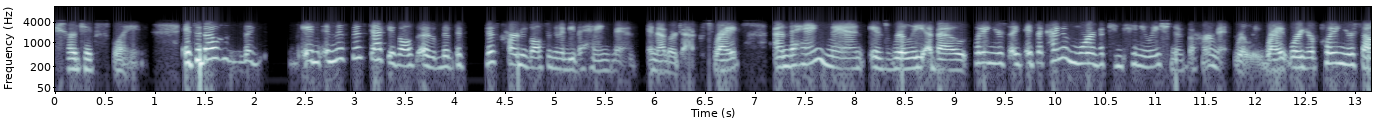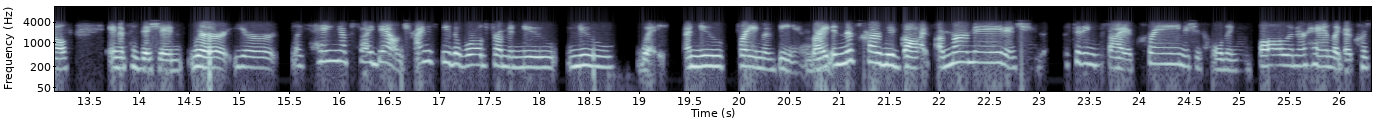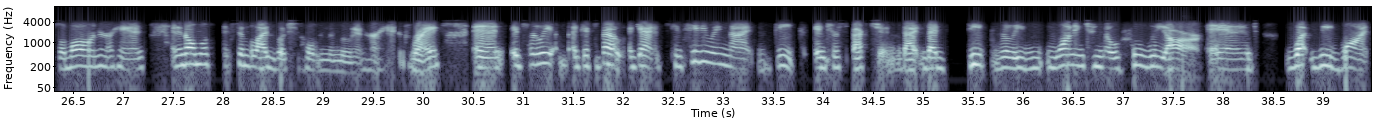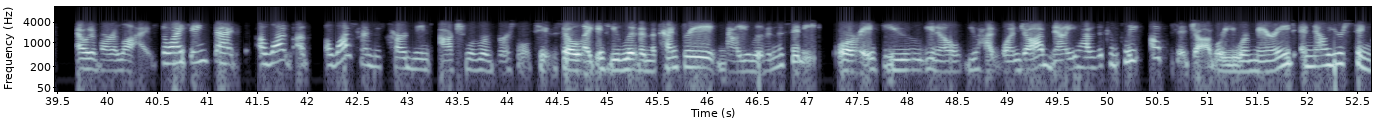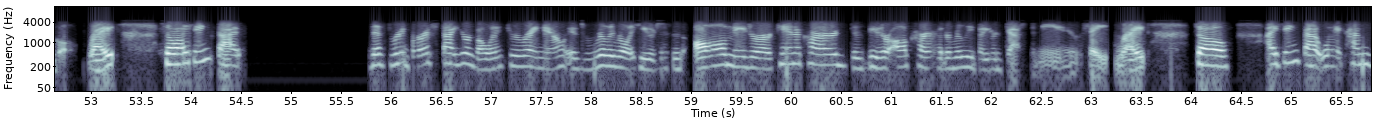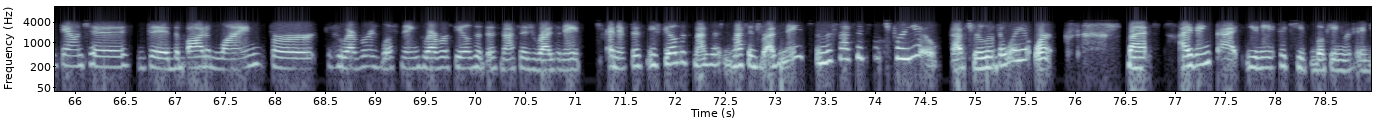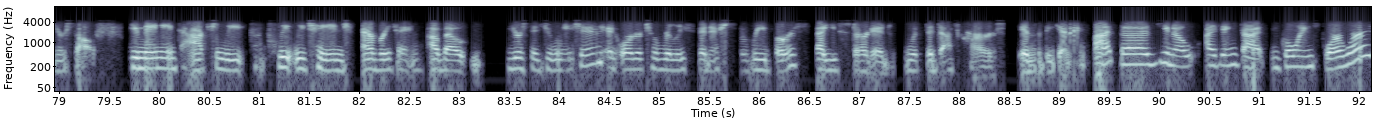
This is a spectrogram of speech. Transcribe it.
hard to explain. It's about the in, in this this deck is also uh, this card is also going to be the hangman in other decks right and the hangman is really about putting your it's a kind of more of a continuation of the hermit really right where you're putting yourself in a position where you're like hanging upside down trying to see the world from a new new way a new frame of being right in this card we've got a mermaid and she's sitting beside a crane and she's holding a ball in her hand, like a crystal ball in her hand, and it almost symbolizes like she's holding the moon in her hand, right? And it's really like it's about again continuing that deep introspection, that that deep really wanting to know who we are and what we want out of our lives. So I think that a lot a, a lot of times this card means actual reversal too. So like if you live in the country, now you live in the city. Or if you, you know, you had one job, now you have the complete opposite job where you were married and now you're single, right? So I think that this rebirth that you're going through right now is really, really huge. This is all major arcana cards. These are all cards that are really about your destiny, your fate, right? So I think that when it comes down to the the bottom line for whoever is listening, whoever feels that this message resonates, and if this you feel this message message resonates, then this message is for you. That's really the way it works. But I think that you need to keep looking within yourself. You may need to actually completely change everything about your situation in order to really finish the rebirth that you started with the death card in the beginning. But the, you know, I think that going forward,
